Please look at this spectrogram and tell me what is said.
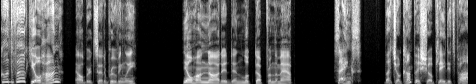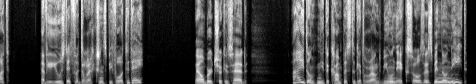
Good work, Johann, Albert said approvingly. Johann nodded and looked up from the map. Thanks, but your compass sure played its part. Have you used it for directions before today? Albert shook his head. I don't need a compass to get around Munich, so there's been no need.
